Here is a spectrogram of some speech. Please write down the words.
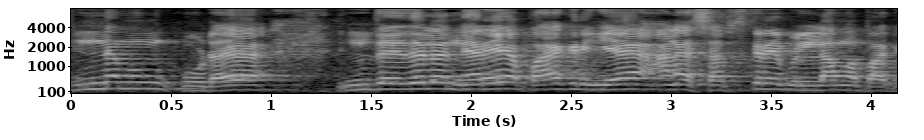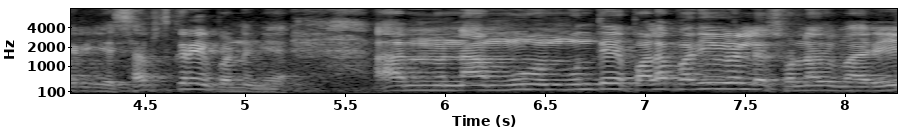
இன்னமும் கூட இந்த இதில் நிறையா பார்க்குறீங்க ஆனால் சப்ஸ்கிரைப் இல்லாமல் பார்க்குறீங்க. சப்ஸ்கிரைப் பண்ணுங்கள் நான் மு முந்தைய பல பதிவுகளில் சொன்னது மாதிரி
